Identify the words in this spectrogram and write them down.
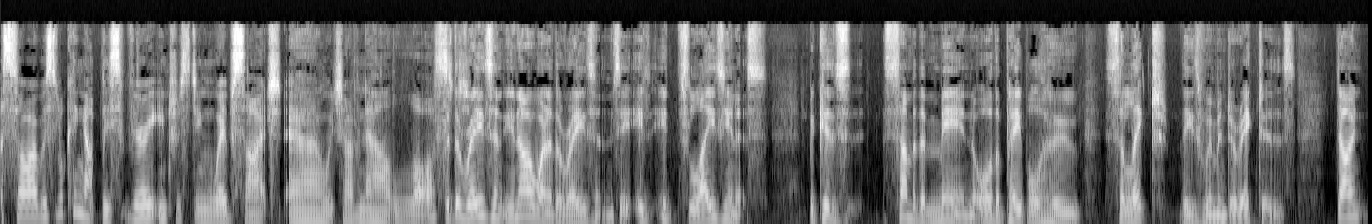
so I was looking up this very interesting website, uh, which I've now lost. But the reason, you know, one of the reasons, it, it, it's laziness because some of the men or the people who select these women directors don't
